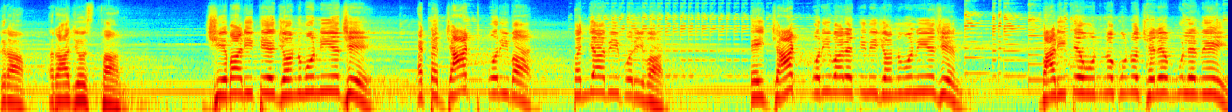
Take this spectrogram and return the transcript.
গ্রাম, রাজস্থান। যে বাড়িতে জন্ম নিয়েছে, একটা জাট পরিবার, পাঞ্জাবি পরিবার। এই জাট পরিবারে তিনি জন্ম নিয়েছেন। বাড়িতে অন্য কোনো ছেলে পুলে নেই।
